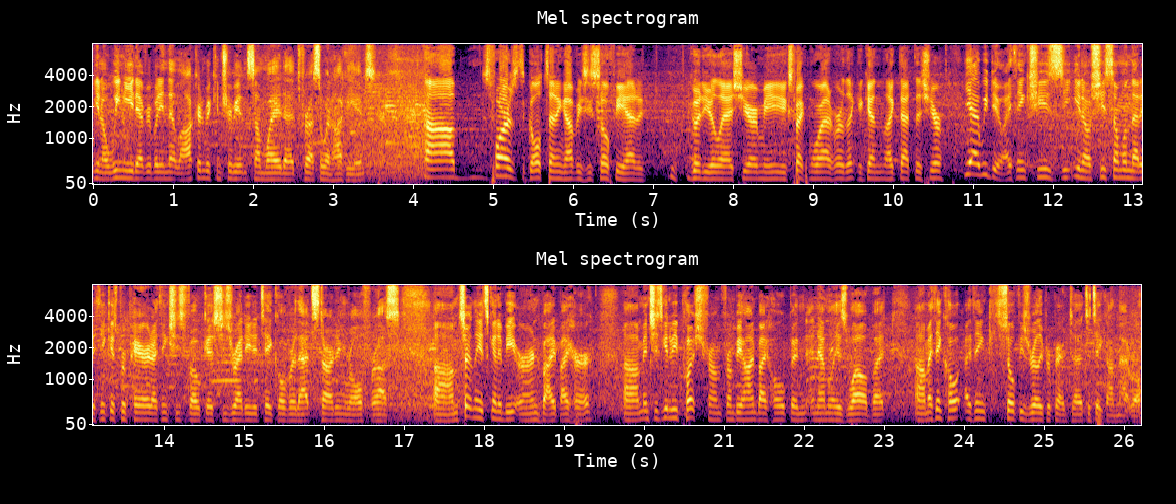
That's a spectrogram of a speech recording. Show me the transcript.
you know we need everybody in that locker room to contribute in some way to, for us to win hockey games. Uh, as far as the goaltending, obviously Sophie had a good year last year. I mean, you expect more out of her again like that this year? Yeah, we do. I think she's you know she's someone that I think is prepared. I think she's focused. She's ready to take over that starting role for us. Um, certainly, it's going to be earned by by her, um, and she's going to be pushed from from behind by Hope and, and Emily as well. But um, I think I think Sophie's really prepared to, to take on that role.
